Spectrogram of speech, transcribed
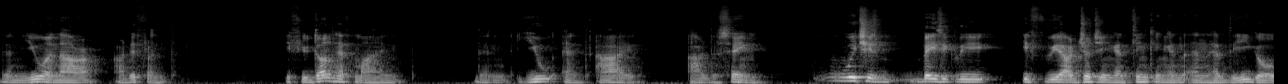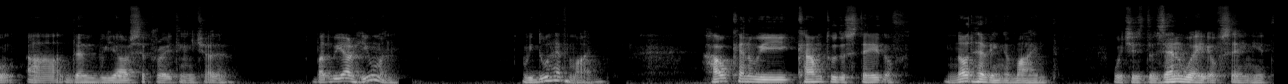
then you and I are different. If you don't have mind, then you and I are the same." Which is basically, if we are judging and thinking and, and have the ego, uh, then we are separating each other. But we are human. We do have mind how can we come to the state of not having a mind, which is the Zen way of saying it?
